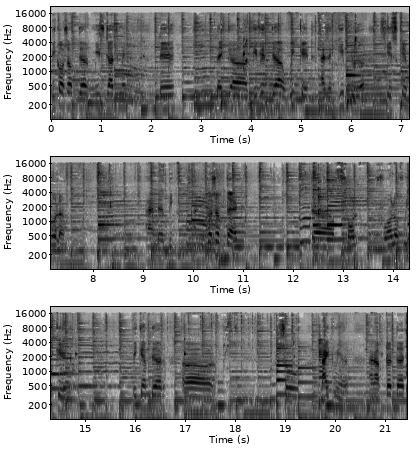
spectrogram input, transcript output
Because of their misjudgment they like uh, given their wicket as a gift to the CSK bowler. Uh, and because of that became their uh, so nightmare. And after that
